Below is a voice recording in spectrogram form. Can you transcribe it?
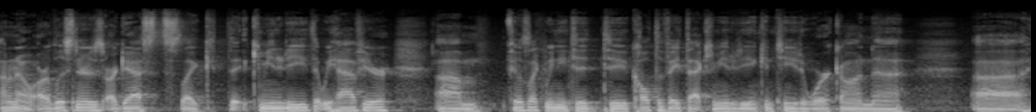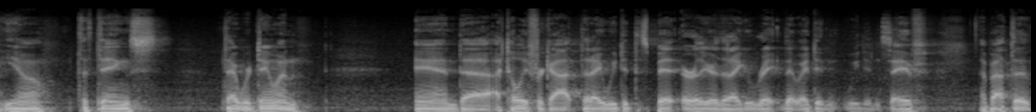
I don't know, our listeners, our guests, like the community that we have here. Um, feels like we need to, to cultivate that community and continue to work on, uh, uh, you know, the things that we're doing. And uh, I totally forgot that I we did this bit earlier that I that I didn't we didn't save about the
